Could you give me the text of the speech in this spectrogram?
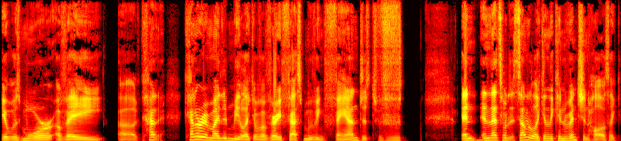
It was more of a uh kind of kind of reminded me like of a very fast moving fan just and and that's what it sounded like in the convention hall. I was like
